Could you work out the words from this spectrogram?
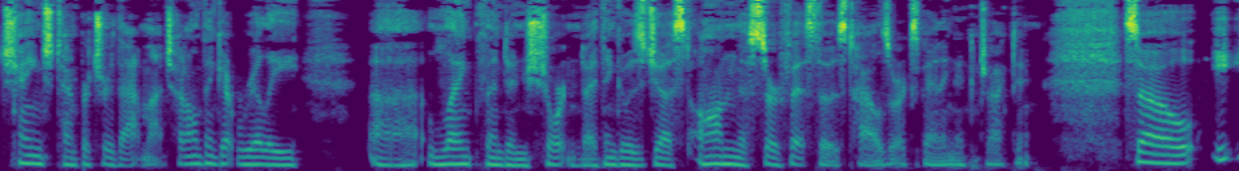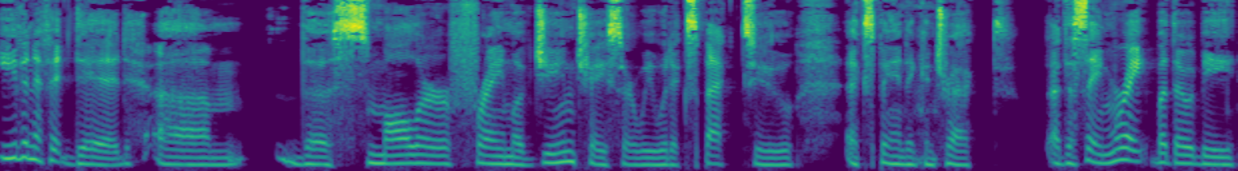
changed temperature that much. I don't think it really, uh, lengthened and shortened. I think it was just on the surface, those tiles were expanding and contracting. So e- even if it did, um, the smaller frame of Dream Chaser, we would expect to expand and contract at the same rate, but there would be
